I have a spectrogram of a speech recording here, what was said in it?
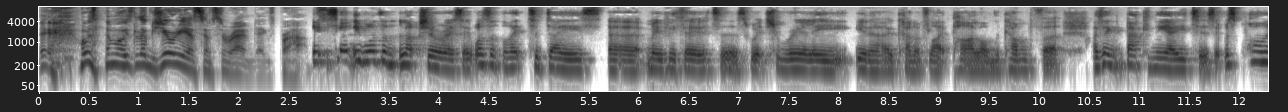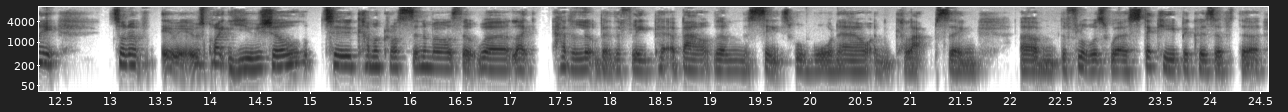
it was the most luxurious of surroundings, perhaps. It certainly wasn't luxurious. It wasn't like today's uh, movie theatres, which really, you know, kind of like pile on the comfort. I think back in the eighties, it was quite sort of it, it, was quite usual to come across cinemas that were like had a little bit of the flea pit about them the seats were worn out and collapsing um, the floors were sticky because of the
